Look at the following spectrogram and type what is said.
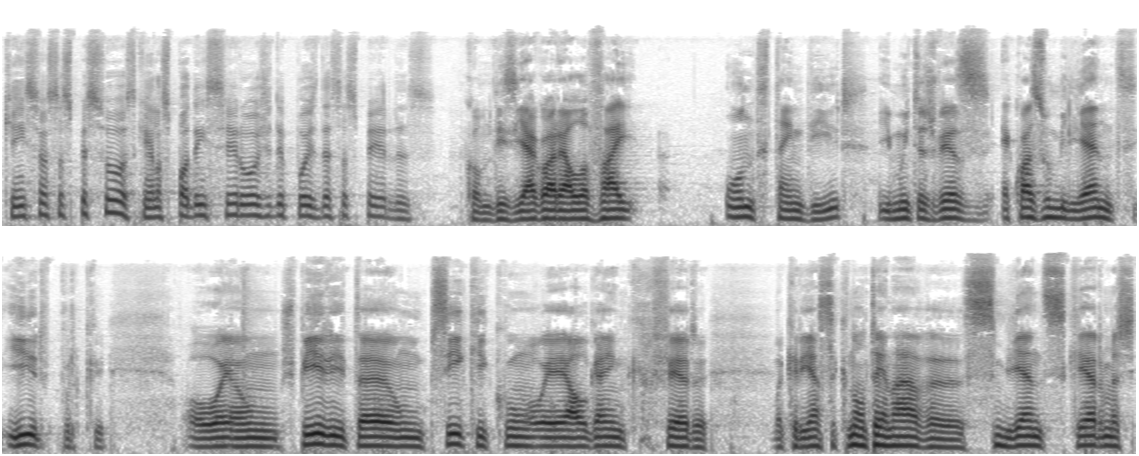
quem são essas pessoas, quem elas podem ser hoje depois dessas perdas. Como dizia agora, ela vai onde tem de ir e muitas vezes é quase humilhante ir porque ou é um espírita, um psíquico, ou é alguém que refere uma criança que não tem nada semelhante sequer, mas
